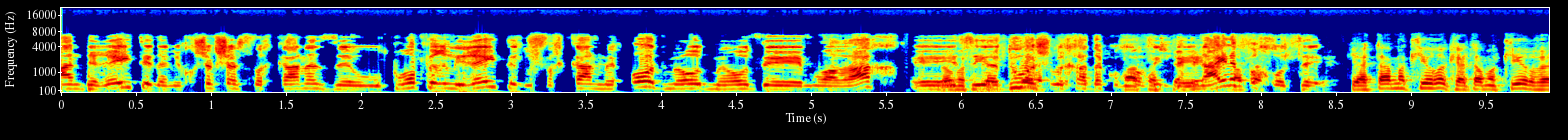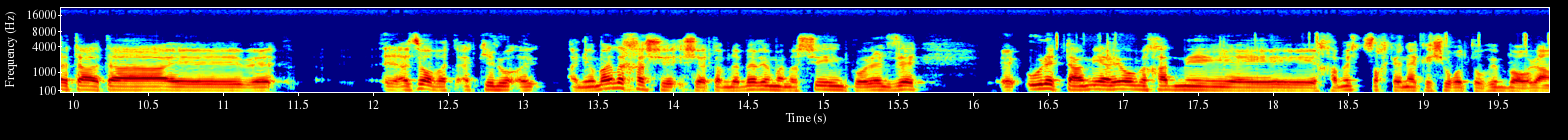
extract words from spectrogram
underrated, אני חושב שהשחקן הזה הוא properly rated, הוא שחקן מאוד מאוד מאוד אה, מוערך. אה, לא זה ידוע שהוא אחד הכוכבים, בעיניי לפחות זה... כי אתה מכיר, כי אתה מכיר ואתה... עזוב, כאילו, אני אומר לך שאתה מדבר עם אנשים, כולל זה, הוא לטעמי היום אחד מחמשת שחקני הקישור הטובים בעולם.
